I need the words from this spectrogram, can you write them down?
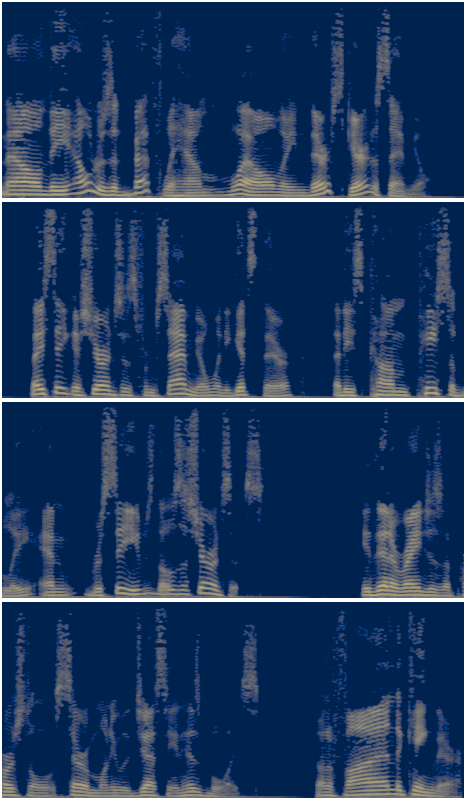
Now, the elders at Bethlehem, well, I mean, they're scared of Samuel. They seek assurances from Samuel when he gets there that he's come peaceably and receives those assurances. He then arranges a personal ceremony with Jesse and his boys. To find a king there.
